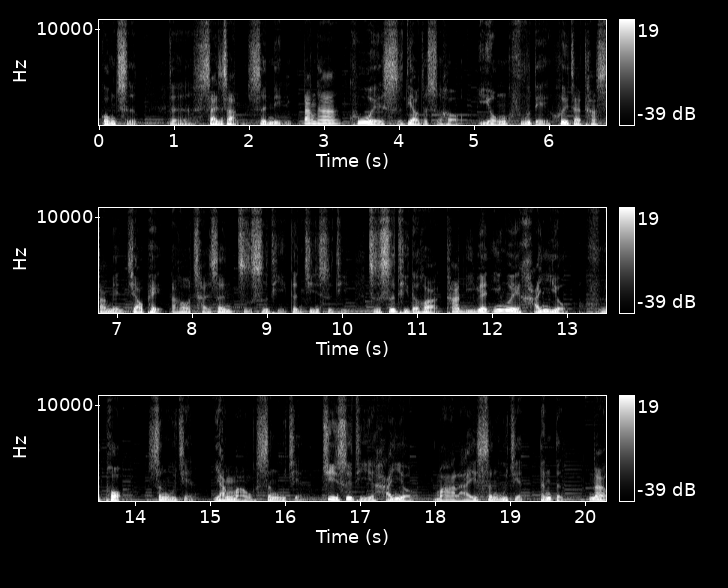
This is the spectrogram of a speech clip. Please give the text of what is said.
公尺的山上森林，当它枯萎死掉的时候，蛹蝴蝶会在它上面交配，然后产生子实体跟净实体。子实体的话，它里面因为含有琥珀生物碱。羊毛生物碱、净实体含有马来生物碱等等。那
